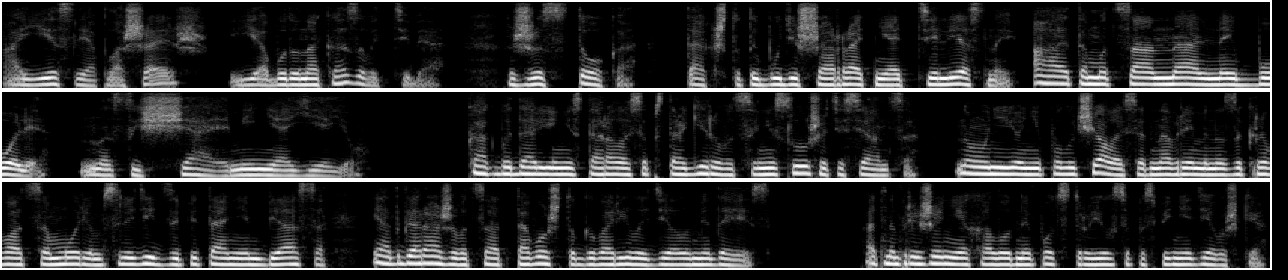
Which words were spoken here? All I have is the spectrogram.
а если оплошаешь, я буду наказывать тебя. Жестоко, так что ты будешь орать не от телесной, а от эмоциональной боли, насыщая меня ею. Как бы Дарья ни старалась абстрагироваться, не слушать сеанса, но у нее не получалось одновременно закрываться морем, следить за питанием Биаса и отгораживаться от того, что говорил и делал Медеис. От напряжения холодный пот струился по спине девушки.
